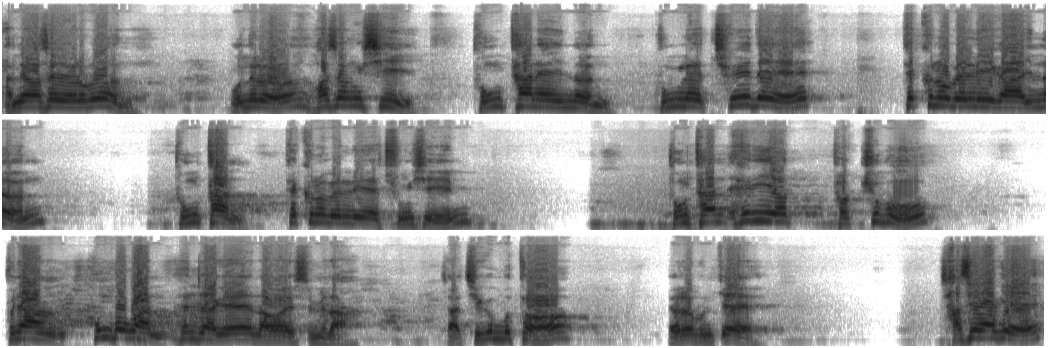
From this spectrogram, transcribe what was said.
안녕하세요 여러분. 오늘은 화성시 동탄에 있는 국내 최대의 테크노밸리가 있는 동탄 테크노밸리의 중심 동탄 해리엇 더 큐브 분양 홍보관 현장에 나와 있습니다. 자 지금부터 여러분께 자세하게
